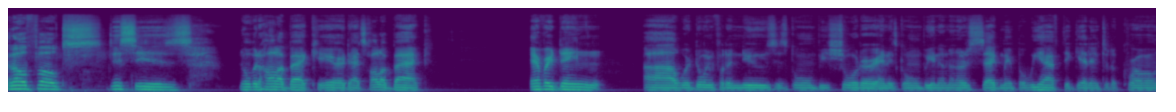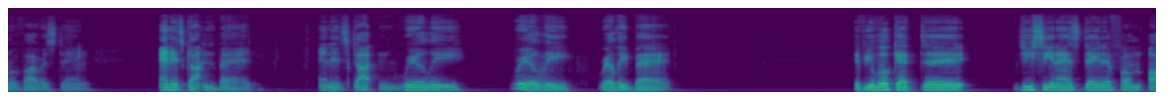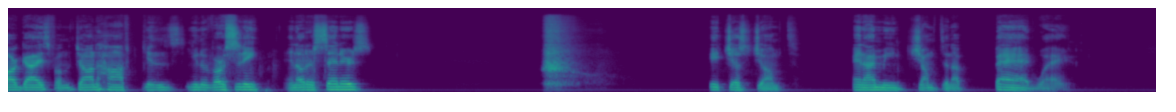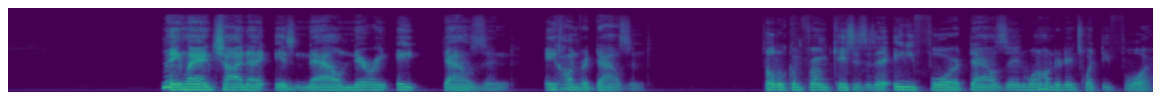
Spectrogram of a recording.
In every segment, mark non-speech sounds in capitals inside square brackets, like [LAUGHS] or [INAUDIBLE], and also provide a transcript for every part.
Hello, folks. This is Novin Hollaback here. That's Hollaback. Everything uh, we're doing for the news is going to be shorter and it's going to be in another segment, but we have to get into the coronavirus thing. And it's gotten bad. And it's gotten really, really, really bad. If you look at the GCNS data from our guys from John Hopkins University and other centers. [SIGHS] It just jumped. And I mean, jumped in a bad way. Mainland China is now nearing 8,000, 800,000. Total confirmed cases is at 84,124.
